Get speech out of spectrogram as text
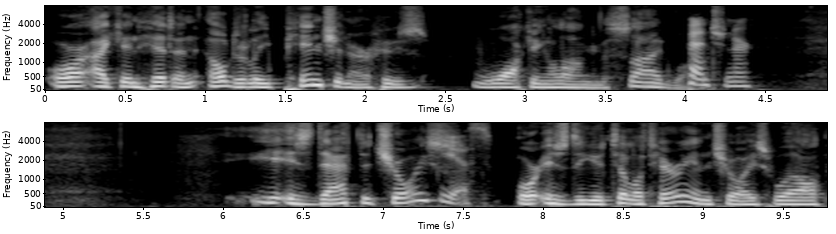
or i can hit an elderly pensioner who's walking along the sidewalk. Pensioner is that the choice? Yes. Or is the utilitarian choice? Well,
